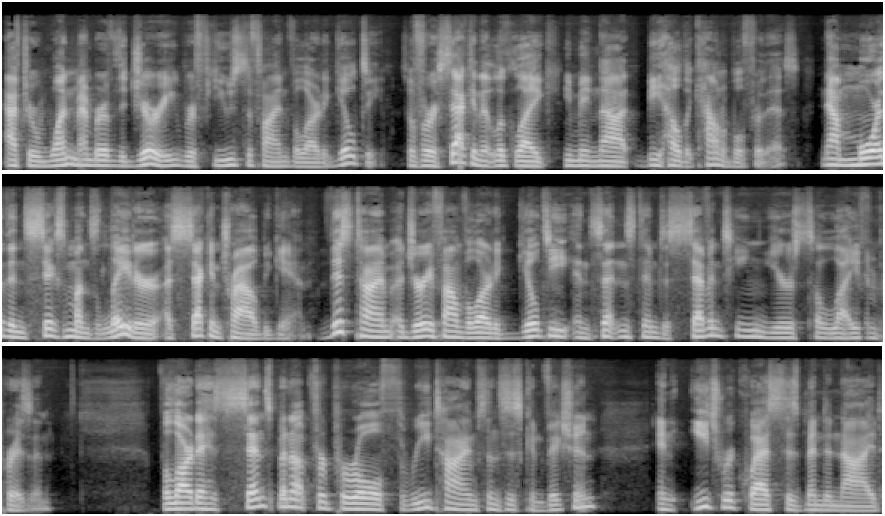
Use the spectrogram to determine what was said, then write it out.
after one member of the jury refused to find Villarda guilty. So for a second, it looked like he may not be held accountable for this. Now, more than six months later, a second trial began. This time, a jury found Villarda guilty and sentenced him to 17 years to life in prison. Villarda has since been up for parole three times since his conviction, and each request has been denied,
